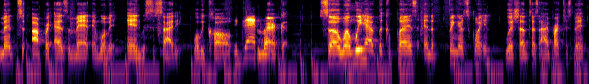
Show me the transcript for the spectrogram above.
meant to operate as a man and woman in the society, what we call exactly. America. So when we have the complaints and the fingers pointing, which sometimes I participate,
